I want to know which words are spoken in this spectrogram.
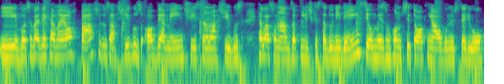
E você vai ver que a maior parte dos artigos, obviamente, são artigos relacionados à política estadunidense, ou mesmo quando se toca em algo no exterior,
